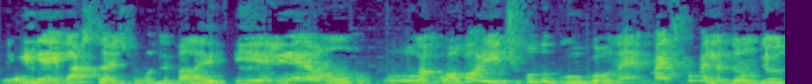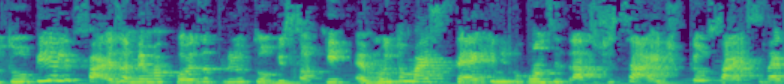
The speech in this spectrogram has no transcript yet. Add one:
Peguei bastante pra poder falar. E ele é um, o, o, algoritmo do Google, né? Mas como ele é dono do YouTube, ele faz a mesma coisa pro YouTube. Só que é muito mais técnico quando se trata de site. Porque o site você vai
